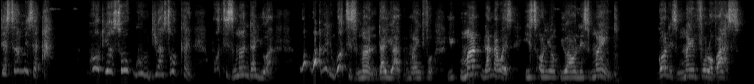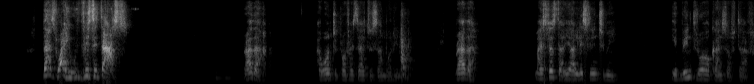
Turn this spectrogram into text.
the psalmist said, ah, God, you are so good, you are so kind. What is man that you are? What, what, I mean, what is man that you are mindful? You, man, in other words, he's on your, you are on his mind. God is mindful of us. That's why he will visit us. Brother, I want to prophesy to somebody now. Brother, my sister, you are listening to me. You've been through all kinds of stuff.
